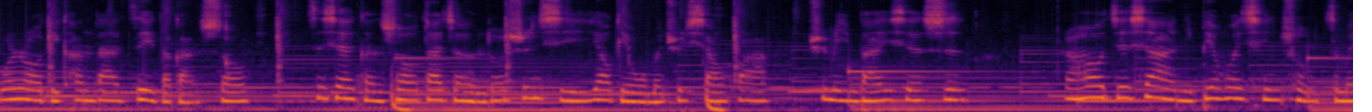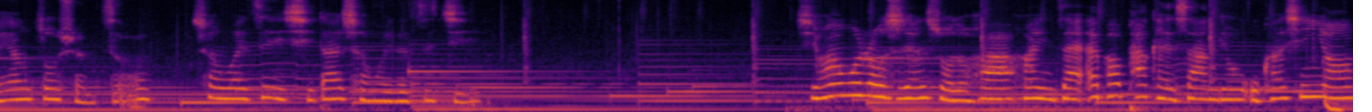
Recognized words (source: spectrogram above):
温柔地看待自己的感受，这些感受带着很多讯息要给我们去消化，去明白一些事。然后接下来你便会清楚怎么样做选择，成为自己期待成为的自己。喜欢温柔实验所的话，欢迎在 Apple Pocket 上给我五颗星哟！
